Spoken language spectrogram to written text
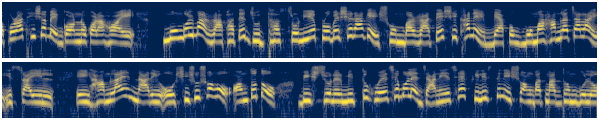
অপরাধ হিসাবে গণ্য করা হয়। মঙ্গলবার রাফাতে যুদ্ধাস্ত্র নিয়ে প্রবেশের আগে সোমবার রাতে সেখানে ব্যাপক বোমা হামলা চালায় ইসরায়েল এই হামলায় নারী ও শিশুসহ অন্তত বিশ জনের মৃত্যু হয়েছে বলে জানিয়েছে ফিলিস্তিনি সংবাদ মাধ্যমগুলো।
